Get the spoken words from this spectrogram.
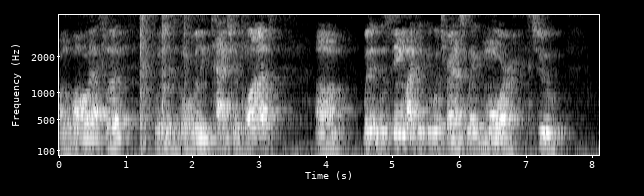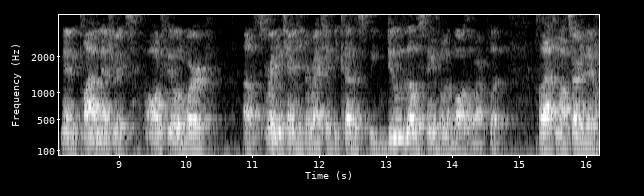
on the ball of that foot, which is gonna really tax your quads. Um, but it would seem like it, it would translate more to maybe plyometrics, on-field work, uh, sprinting, changing direction, because we do those things on the balls of our foot. So that's an alternative.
